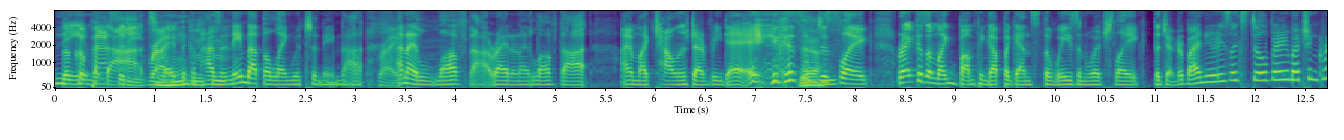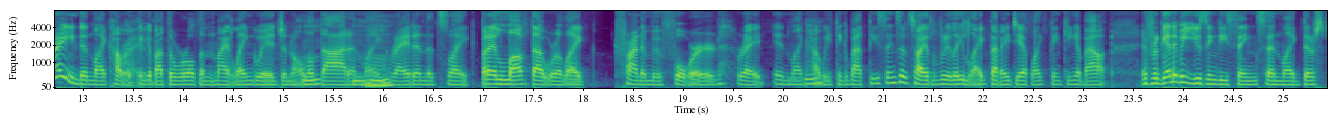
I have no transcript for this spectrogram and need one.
name capacity, that, right. The capacity to name that, the language to name that, Right. And I love that, right? And I love that I'm like challenged every day because Yeah. I'm just like, right? Because I'm like bumping up against the ways in which like the gender binary is like still very much ingrained in like how I think about the world and my language and all of mm-hmm. that. And like, mm-hmm. right. And it's like, but I love that we're like, trying to move forward right in like how mm-hmm. we think about these things and so i really like that idea of like thinking about if we're going to be using these things and like there's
